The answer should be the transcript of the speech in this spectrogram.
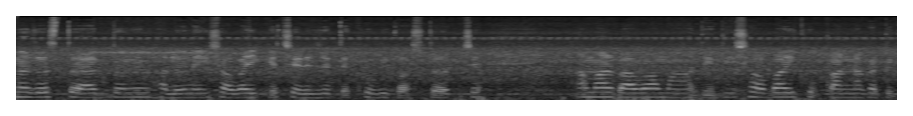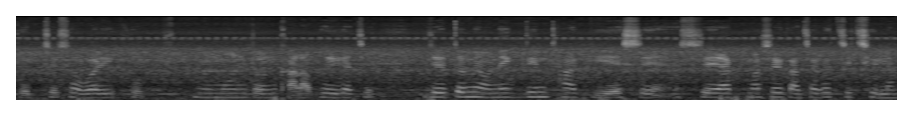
মেজাজ তো একদমই ভালো নেই। সবাইকে ছেড়ে যেতে খুবই কষ্ট হচ্ছে। আমার বাবা, মা, দিদি সবাই খুব কান্নাকাটি করছে। সবারই খুব মন টন খারাপ হয়ে গেছে। যেহেতু আমি অনেক দিন থাকি, এসে সে এক মাসের কাছাকাছি ছিলাম।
